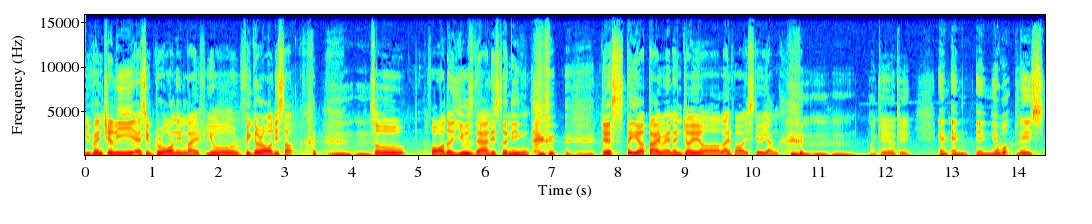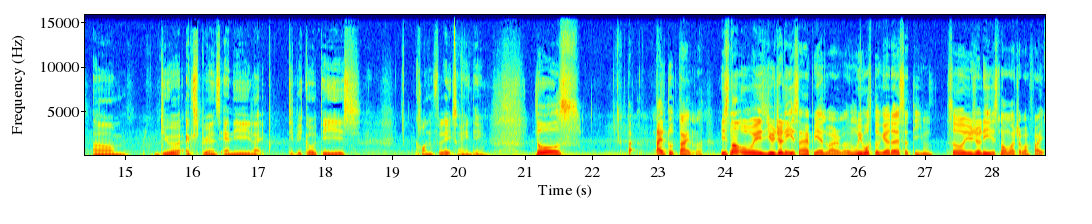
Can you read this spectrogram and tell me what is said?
Eventually, as you grow on in life, you'll figure all this out. Mm, mm, So, for all the youths that are listening, just take your time and enjoy your life while it's still young. Okay, okay. And and in your workplace, um, do you experience any like difficulties, conflicts, or anything? those time to time it's not always usually it's a happy environment we work together as a team so usually it's not much of a fight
